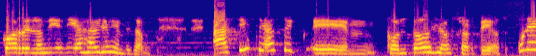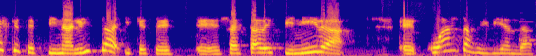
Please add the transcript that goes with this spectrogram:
corren los 10 días hábiles y empezamos. Así se hace em, con todos los sorteos. Una vez que se finaliza y que se eh, ya está definida eh, cuántas viviendas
